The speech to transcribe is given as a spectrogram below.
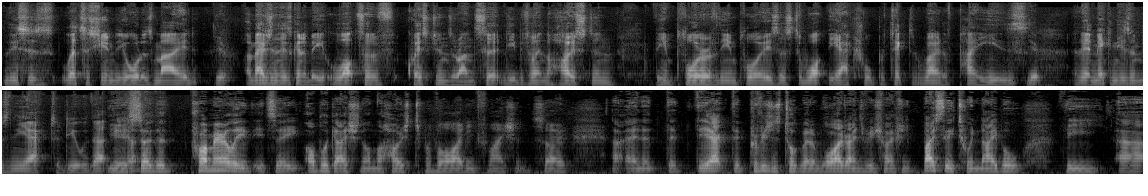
this is, let's assume the order's made. Yep. I imagine there's going to be lots of questions or uncertainty between the host and the employer of the employees as to what the actual protected rate of pay is. Yep. Are there mechanisms in the Act to deal with that? Yeah, so the, primarily it's an obligation on the host to provide information. So, uh, and it, the, the act, the provisions talk about a wide range of information, basically to enable the uh,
